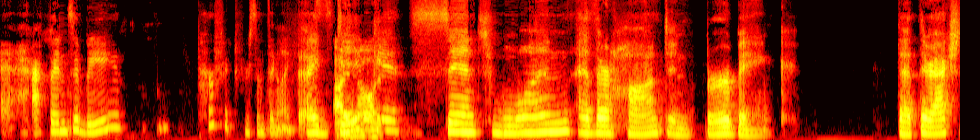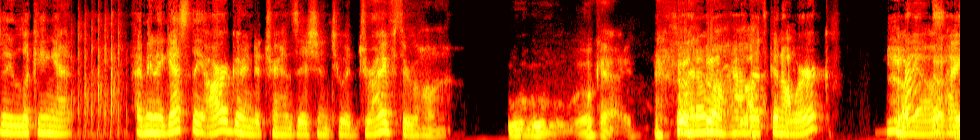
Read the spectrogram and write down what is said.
happened to be perfect for something like this I I did know it. get sent one other haunt in Burbank that they're actually looking at. I mean, I guess they are going to transition to a drive-through haunt. Ooh, okay. So I don't know how that's going to work. You know, I,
